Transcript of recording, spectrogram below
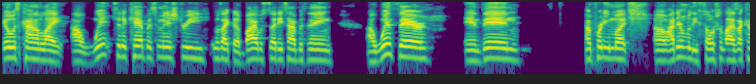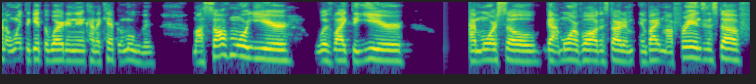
it was kind of like I went to the campus ministry. It was like a Bible study type of thing. I went there, and then I pretty much um, I didn't really socialize. I kind of went to get the word and then kind of kept it moving. My sophomore year was like the year I more so got more involved and started inviting my friends and stuff.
